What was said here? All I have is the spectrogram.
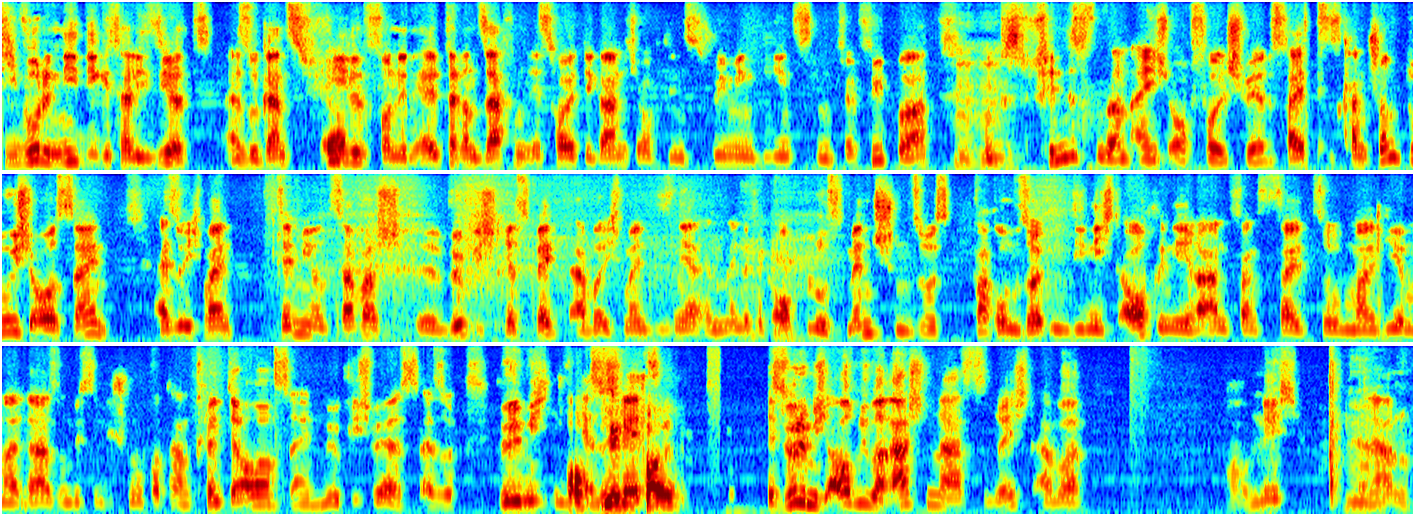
die wurde nie digitalisiert. Also ganz viel ja. von den älteren Sachen ist heute gar nicht auf den Streaming-Diensten verfügbar. Mhm. Und das findest du dann eigentlich auch voll schwer. Das heißt, es kann schon durchaus sein. Also ich meine, Sammy und Savage, äh, wirklich Respekt, aber ich meine, die sind ja im Endeffekt auch bloß Menschen. So ist, warum sollten die nicht auch in ihrer Anfangszeit so mal hier, mal da so ein bisschen geschnuppert haben? Könnte auch sein, möglich wäre es. Also würde mich. Auf also jeden Fall. Jetzt, es würde mich auch überraschen, da hast du recht, aber warum nicht? Keine ja. Ahnung.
